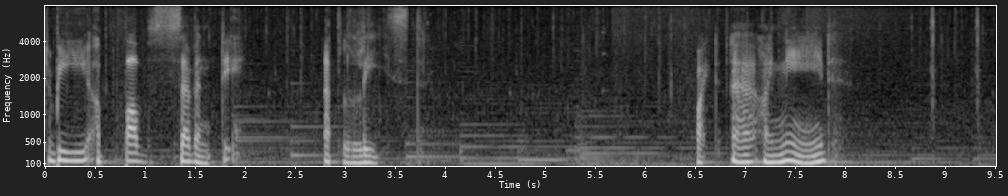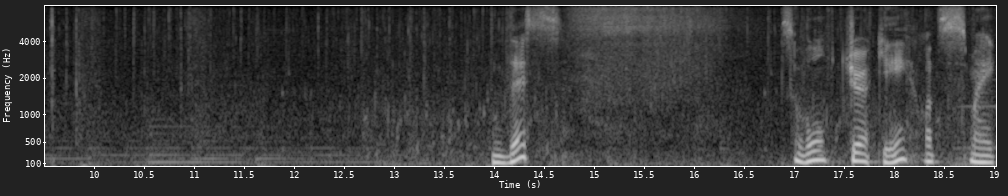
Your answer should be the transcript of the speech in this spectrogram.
to be above 70, at least. Right, uh, I need this. So wolf jerky, let's make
